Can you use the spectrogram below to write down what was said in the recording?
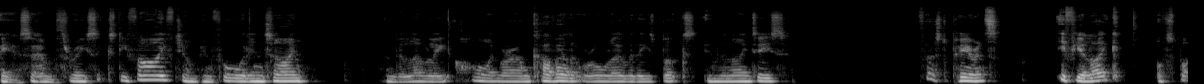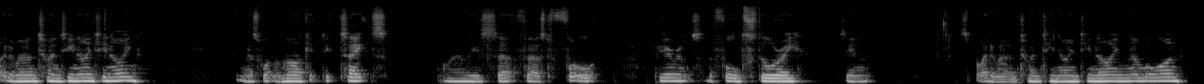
ASM 365, jumping forward in time and a lovely hologram cover that were all over these books in the 90s. First appearance, if you like, of Spider-Man 2099. Think that's what the market dictates. Well, his uh, first full appearance, the full story, is in Spider-Man 2099 number one.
